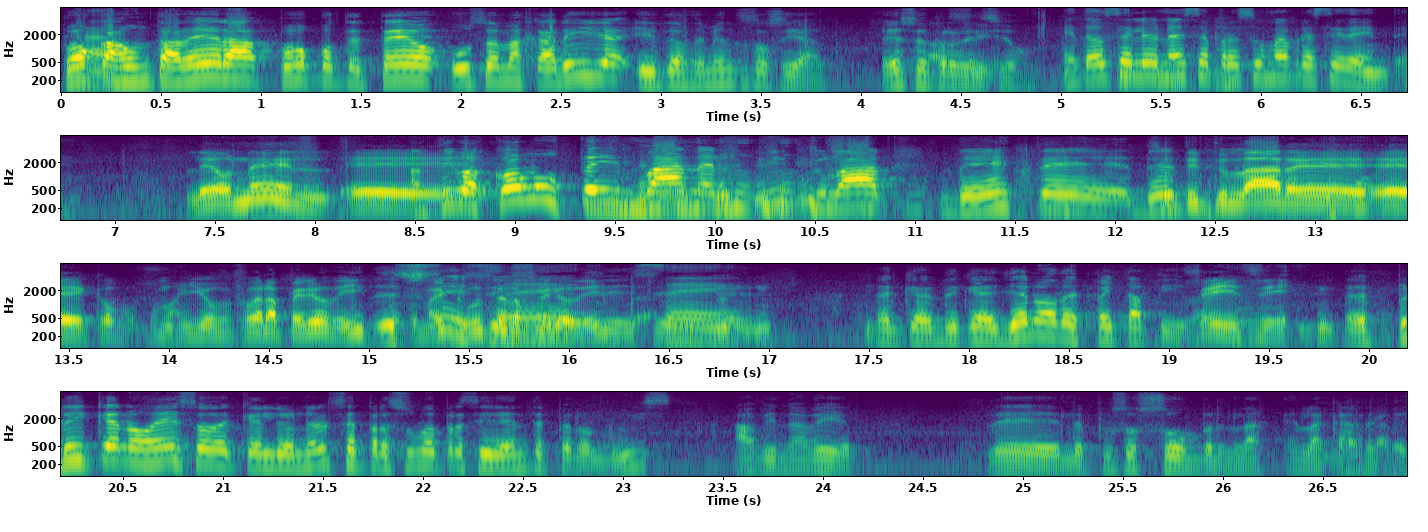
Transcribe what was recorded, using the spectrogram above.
Poca juntadera, poco teteo, uso de mascarilla y distanciamiento social. Eso es prevención. Entonces Leonel se presume presidente. Leonel... Eh, Antigua, ¿cómo usted van el titular de este...? De Su titular es eh, como, si yo fuera periodista, como me gustan los periodistas. Sí, que, lleno de expectativas. Sí, sí. Explíquenos eso de que Leonel se presume presidente, pero Luis Abinader le, puso sombra en la, en la carretera.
